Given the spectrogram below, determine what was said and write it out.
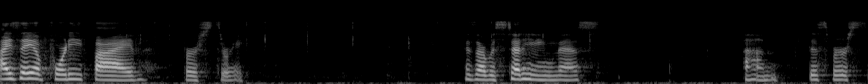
Isaiah 45, verse 3. As I was studying this, um, this verse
